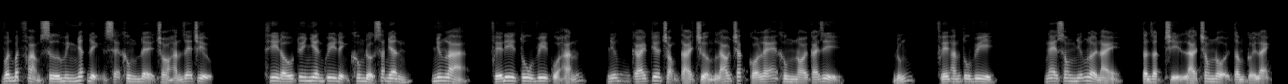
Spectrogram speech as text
vân bất phàm sư huynh nhất định sẽ không để cho hắn dễ chịu. Thi đấu tuy nhiên quy định không được sát nhân, nhưng là, phế đi tu vi của hắn, những cái kia trọng tài trưởng lao chắc có lẽ không nói cái gì. Đúng, phế hắn tu vi. Nghe xong những lời này, tần giật chỉ là trong nội tâm cười lạnh.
